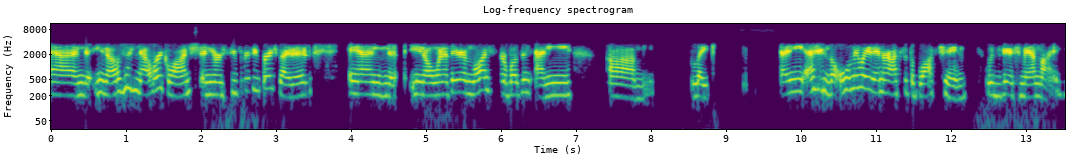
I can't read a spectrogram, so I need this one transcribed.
and you know the network launched, and you were super super excited, and, you know, when Ethereum launched, there wasn't any, um, like, any, and the only way to interact with the blockchain was via command line.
